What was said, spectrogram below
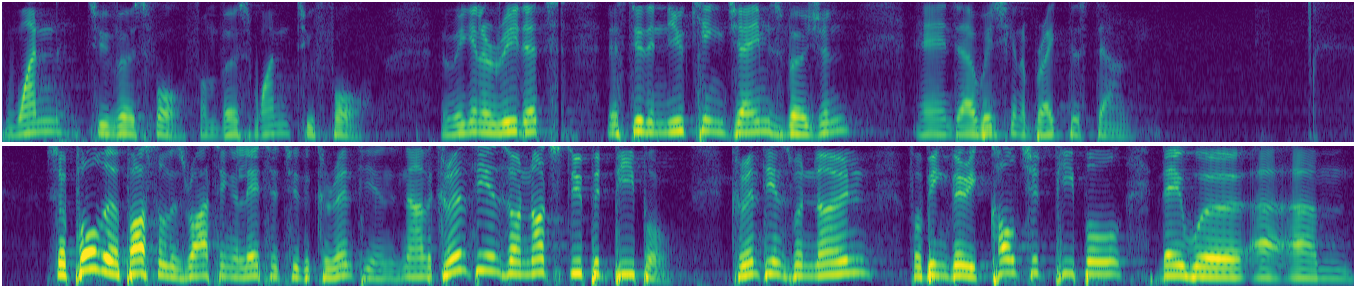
1 to verse 4, from verse 1 to 4. And we're going to read it. Let's do the New King James Version, and uh, we're just going to break this down. So, Paul the Apostle is writing a letter to the Corinthians. Now, the Corinthians are not stupid people. Corinthians were known for being very cultured people. They were uh, um,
